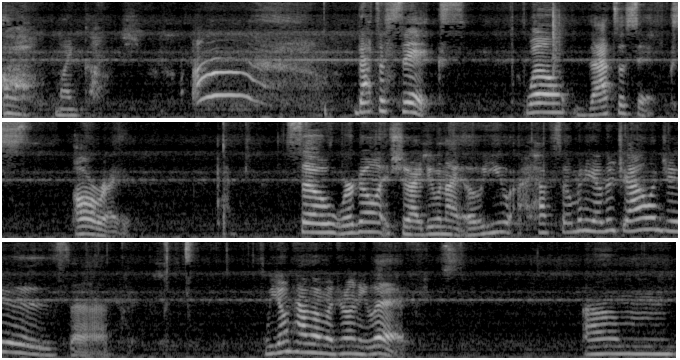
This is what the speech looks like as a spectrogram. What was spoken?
Oh my gosh. That's a six. Well, that's a six. All right. So we're going, should I do an I owe you? I have so many other challenges. Uh, we don't have that much money left. Um,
